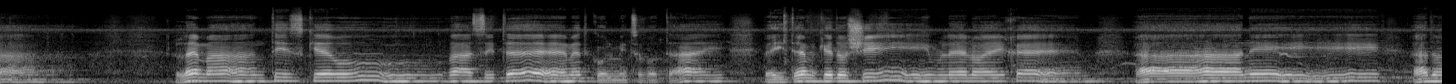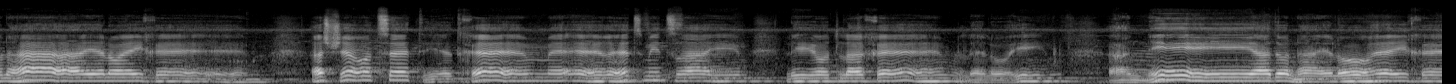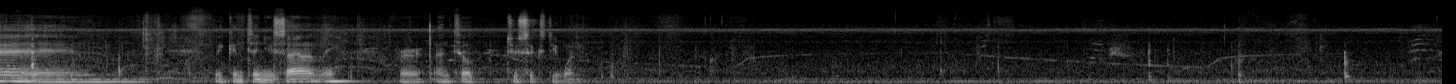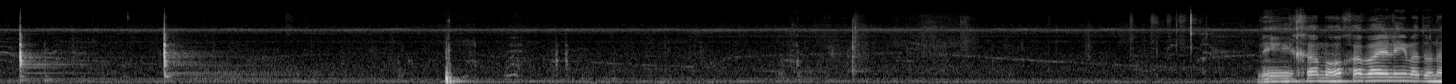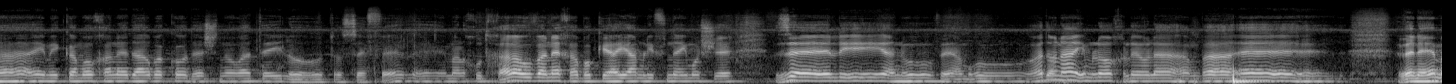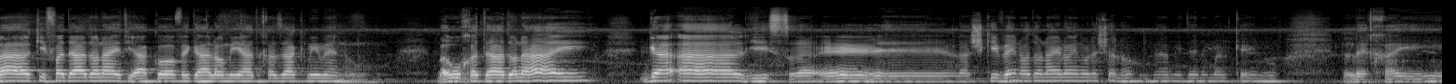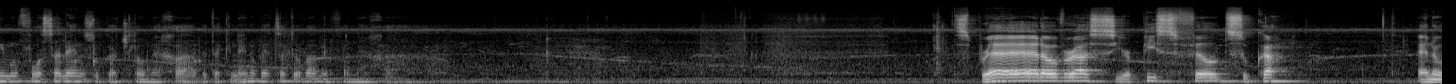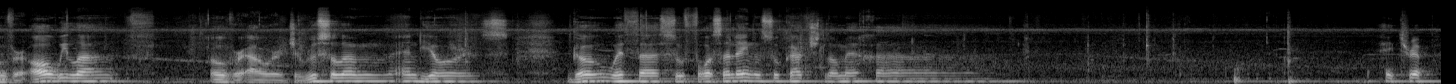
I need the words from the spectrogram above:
למען תזכרו ועשיתם את כל מצוותיי והייתם קדושים לאלוהיכם. אני אדוני אלוהיכם אשר הוצאתי אתכם מארץ מצרים להיות לכם לאלוהים Ani Adonai Eloheichem. We continue silently for until 261. מי כמוך באלים, אדוני, מי כמוך נדר בקודש, נורא תהילות, אוסף אלה, מלכותך ובניך בוקע ים לפני משה, זה לי ענו ואמרו, אדוני ימלוך לעולם ועד. ונאמר, כי פדה אדוני את יעקב, וגאלו מיד חזק ממנו. ברוך אתה אדוני, גאל ישראל. השכיבנו אדוני אלוהינו לשלום, ועמידנו מלכנו. לחיים ופרוס עלינו סוכת שלומך, ותקננו בעצה טובה מלפניך. Spread over us your peace filled sukkah, and over all we love, over our Jerusalem and yours. Go with us, ufros aleinu sukkat shlomecha. Hey, Trip, can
